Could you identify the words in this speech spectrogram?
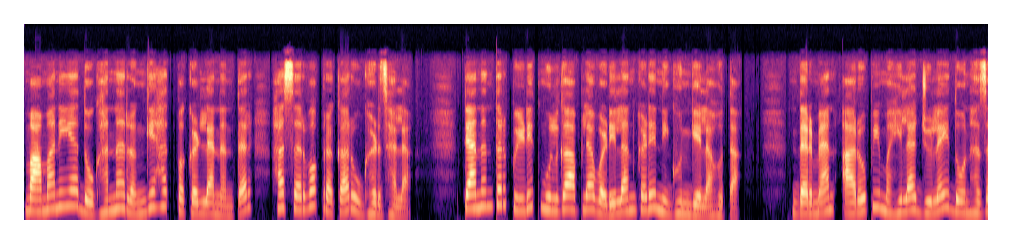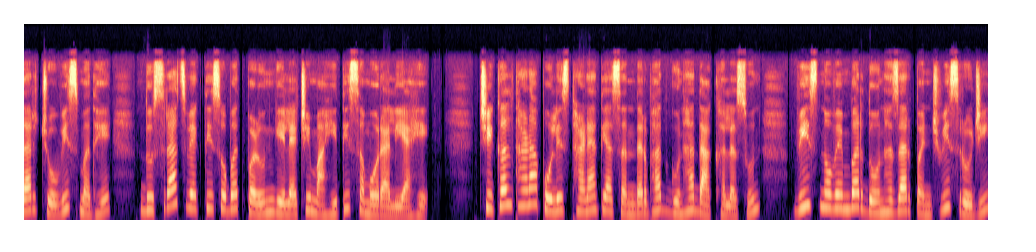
मामाने या दोघांना रंगेहात पकडल्यानंतर हा सर्व प्रकार उघड झाला. त्यानंतर पीडित मुलगा आपल्या वडिलांकडे निघून गेला होता. दरम्यान आरोपी महिला जुलै दोन हजार चोवीसमध्ये दुसराच व्यक्तीसोबत पळून गेल्याची माहिती समोर आली आहे. चिकलठाणा पोलीस ठाण्यात या संदर्भात गुन्हा दाखल असून वीस नोव्हेंबर दोन हजार पंचवीस रोजी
